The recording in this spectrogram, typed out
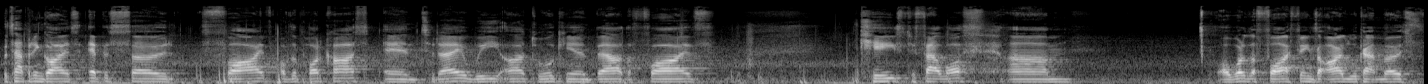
What's happening, guys? Episode five of the podcast, and today we are talking about the five keys to fat loss. Um, or what are the five things that I look at most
